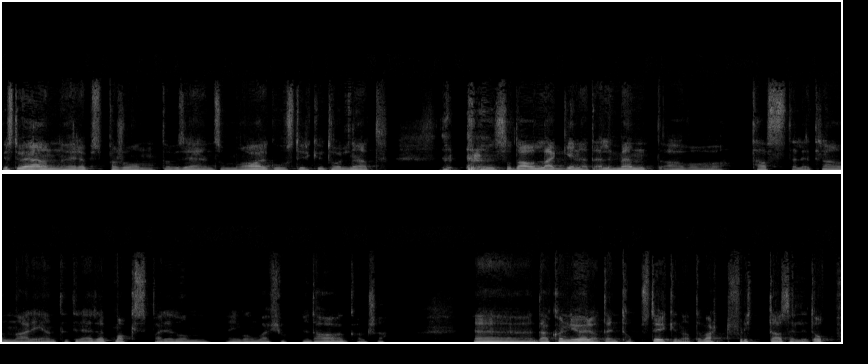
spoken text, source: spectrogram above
Hvis du er en høyreperson, dvs. Si en som har god styrkeutholdenhet, så da å legge inn et element av å teste eller trene nær 1-3 rep maks, bare sånn en gang hver 14. dag, kanskje. Eh, det kan gjøre at den toppstyrken etter hvert flytter seg litt opp,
